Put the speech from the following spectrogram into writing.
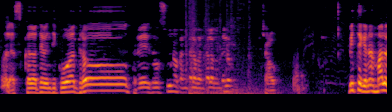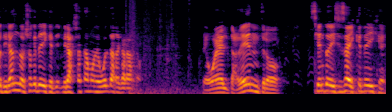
Hola, Skoda T24. 3, 2, 1. Cantalo, cantalo, cantalo. Chao. ¿Viste que no es malo tirando? Yo que te dije, mirá, ya estamos de vuelta recargando. De vuelta, adentro. 116, ¿qué te dije?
